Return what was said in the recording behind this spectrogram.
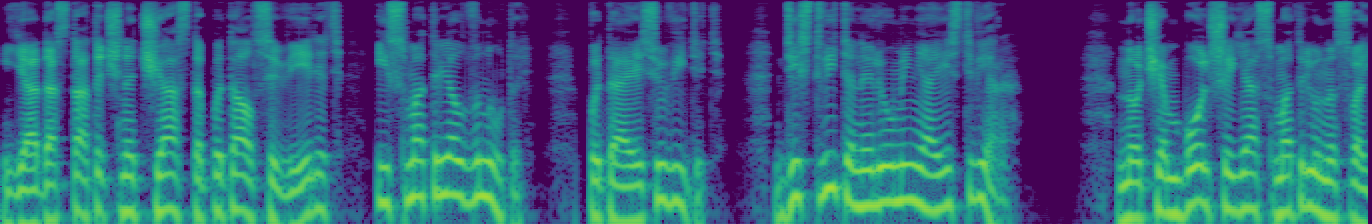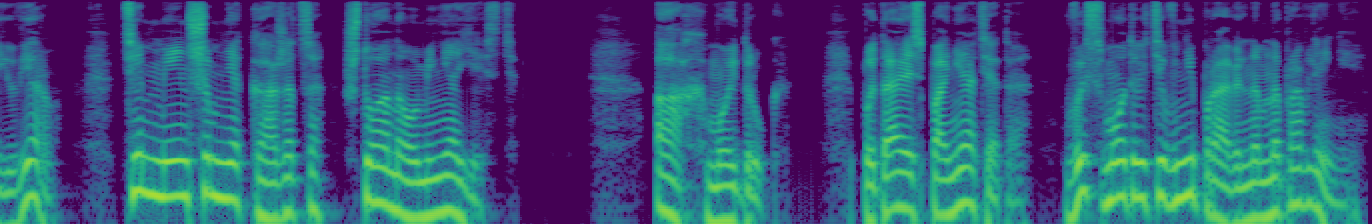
Я достаточно часто пытался верить и смотрел внутрь, пытаясь увидеть, действительно ли у меня есть вера. Но чем больше я смотрю на свою веру, тем меньше мне кажется, что она у меня есть. Ах, мой друг, Пытаясь понять это, вы смотрите в неправильном направлении.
